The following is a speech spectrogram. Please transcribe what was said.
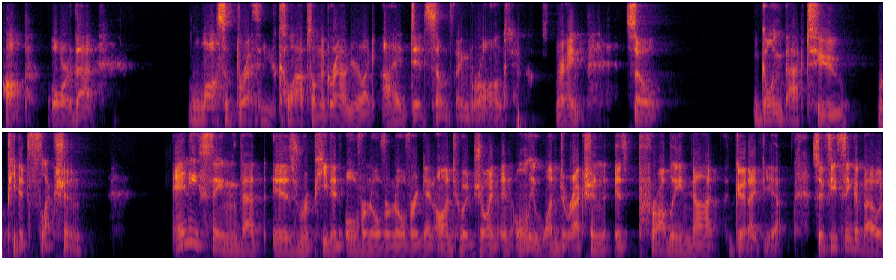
pop or that loss of breath and you collapse on the ground, you're like, I did something wrong. Right. So going back to repeated flexion, anything that is repeated over and over and over again onto a joint in only one direction is probably not a good idea. So if you think about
